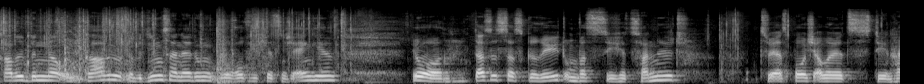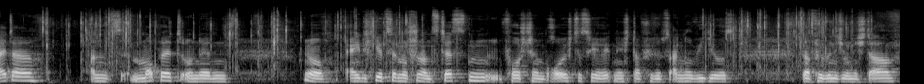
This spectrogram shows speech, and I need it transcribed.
Kabelbinder und Kabel und eine Bedienungsanleitung, worauf ich jetzt nicht eingehe. Ja, das ist das Gerät, um was es sich jetzt handelt. Zuerst baue ich aber jetzt den Halter ans Moped und dann, ja, eigentlich geht es ja noch schon ans Testen. Vorstellen brauche ich das hier halt nicht, dafür gibt es andere Videos. Dafür bin ich auch nicht da.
